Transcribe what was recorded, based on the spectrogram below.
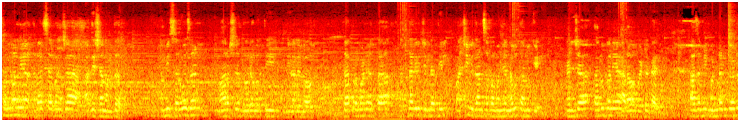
सन्मान्य राजसाहेबांच्या आदेशानंतर आम्ही सर्वजण महाराष्ट्र दौऱ्यावरती निघालेलो आहोत. त्याप्रमाणे आता रत्नागिरी जिल्ह्यातील पाचवी विधानसभा म्हणजे नऊ तालुके यांच्या तालुकाने आढावा बैठक आहे. आज आम्ही मंडणगड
